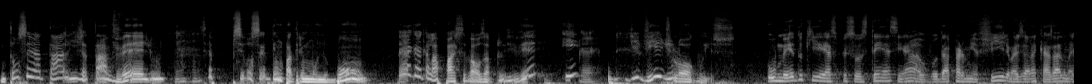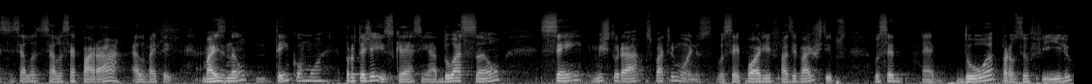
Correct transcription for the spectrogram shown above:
Então você já está ali, já está velho. Uhum. Você, se você tem um patrimônio bom, pega aquela parte que você vai usar para viver e é. divide logo isso o medo que as pessoas têm é assim, ah, eu vou dar para minha filha, mas ela é casada, mas se ela, se ela separar, ela vai ter. Mas não tem como proteger isso, que é assim, a doação sem misturar os patrimônios. Você pode fazer vários tipos. Você é, doa para o seu filho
